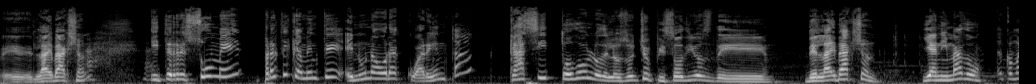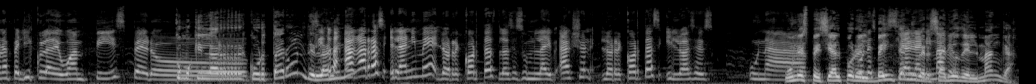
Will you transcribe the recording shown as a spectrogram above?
eh, live action, y te resume prácticamente en una hora cuarenta casi todo lo de los ocho episodios de, de live action y animado. Como una película de One Piece, pero... Como que la recortaron del Sí, anime. agarras el anime, lo recortas, lo haces un live action, lo recortas y lo haces una... un especial por un el 20 especial aniversario animado. del manga.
